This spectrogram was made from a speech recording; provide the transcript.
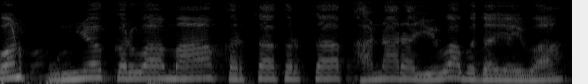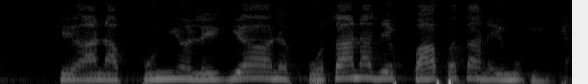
પણ પુણ્ય કરવામાં કરતા કરતા ખાનારા એવા બધા આવ્યા કે આના પુણ્ય લઈ ગયા અને પોતાના જે પાપ હતા ને એ મૂકી ગયા.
